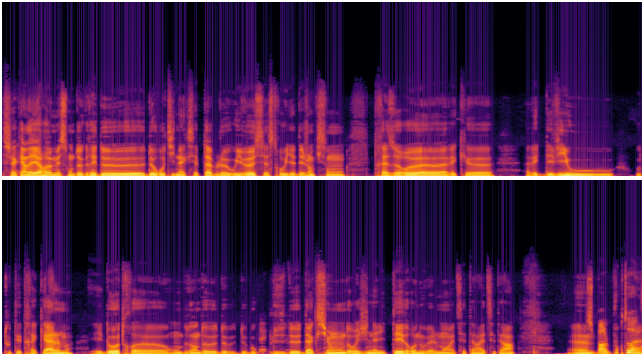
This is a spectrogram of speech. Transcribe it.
chacun d'ailleurs met son degré de, de, routine acceptable où il veut. Si ça se trouve, il y a des gens qui sont très heureux avec, avec des vies où, où tout est très calme, et d'autres ont besoin de, de, de beaucoup plus d'action, d'originalité, de renouvellement, etc., etc. Euh, Je parle pour toi là.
